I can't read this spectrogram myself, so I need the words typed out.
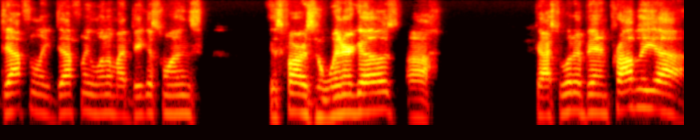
definitely, definitely one of my biggest ones as far as the winner goes. Uh, gosh, would have been probably. Uh,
